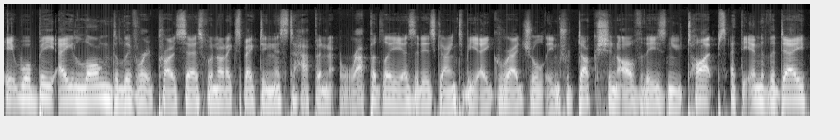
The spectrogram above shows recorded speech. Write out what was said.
It will be a long delivery process. We're not expecting this to happen rapidly, as it is going to be a gradual introduction of these new types. At the end of the day,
